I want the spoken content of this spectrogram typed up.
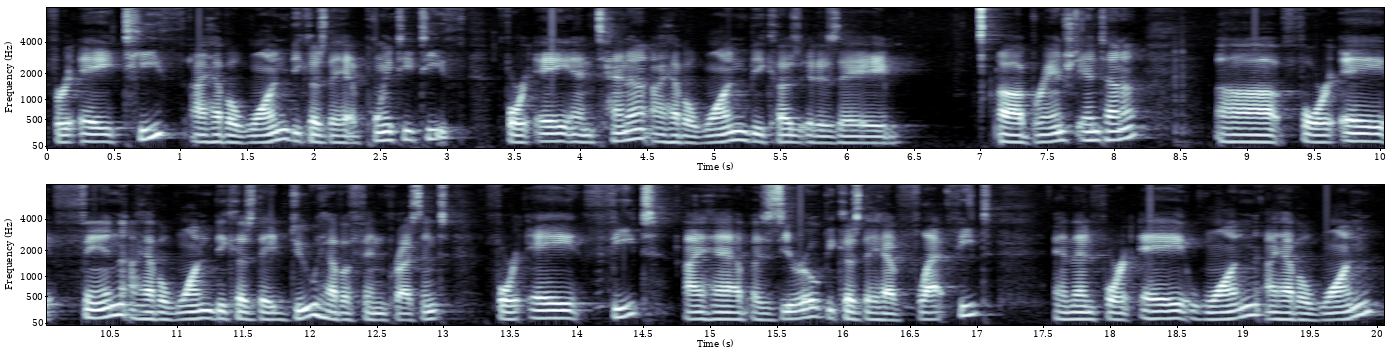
For A teeth, I have a 1 because they have pointy teeth. For A antenna, I have a 1 because it is a uh, branched antenna. Uh, for A fin, I have a 1 because they do have a fin present. For A feet, I have a 0 because they have flat feet. And then for A1, I have a 1.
